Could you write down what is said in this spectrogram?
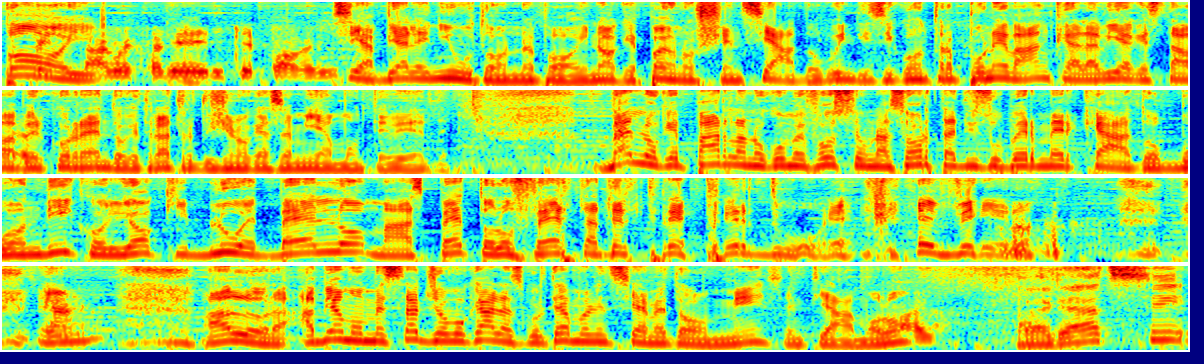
Poi... Questa, questa dei ricchi e poveri? Sì, a Viale Newton poi, no? che poi è uno scienziato, quindi si contrapponeva anche alla via che stava Certo. percorrendo, che tra l'altro è vicino a casa mia, a Monteverde. Bello che parlano come fosse una sorta di supermercato. Buon dì con gli occhi blu è bello, ma aspetto l'offerta del 3x2. È vero. Un- Allora, abbiamo un messaggio vocale, ascoltiamolo insieme, Tommy. Sentiamolo. Ragazzi,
